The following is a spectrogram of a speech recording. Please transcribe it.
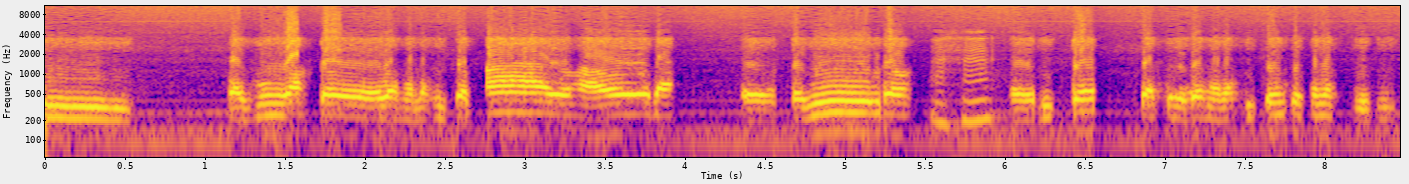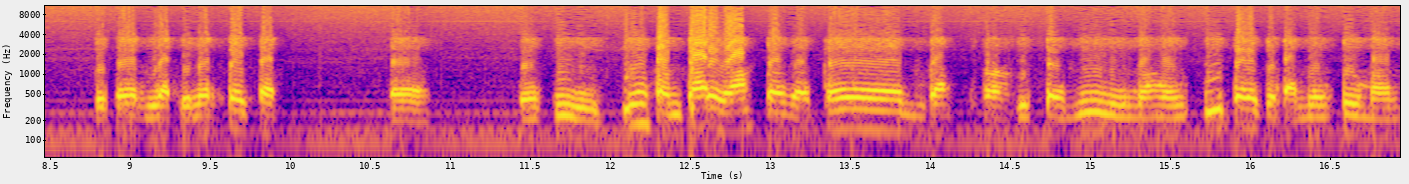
y algún gasto, bueno, los hisopados ahora, eh, seguro, eh, que bueno, las licencias son las que, que la primera fecha, eh, sin, sin contar gastos de hotel, gastos mínimos en sí, pero que también suman.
